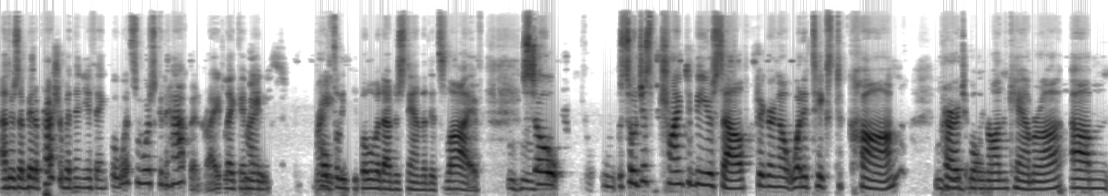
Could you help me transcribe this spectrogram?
and there's a bit of pressure. But then you think, well, what's the worst to happen, right? Like, I right. mean, right. hopefully people would understand that it's live. Mm-hmm. So, so just trying to be yourself, figuring out what it takes to calm mm-hmm. prior to going on camera. Um,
